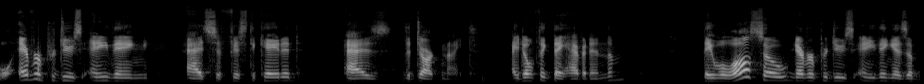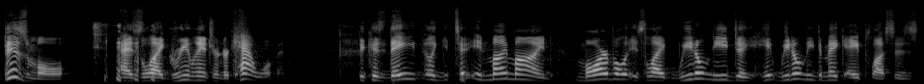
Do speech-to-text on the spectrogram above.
will ever produce anything as sophisticated as The Dark Knight. I don't think they have it in them. They will also never produce anything as abysmal as like Green Lantern or Catwoman. Because they like to, in my mind, Marvel is like we don't need to hit we don't need to make A pluses,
